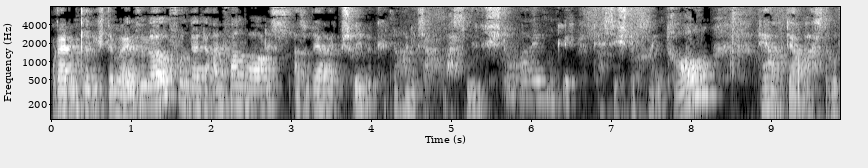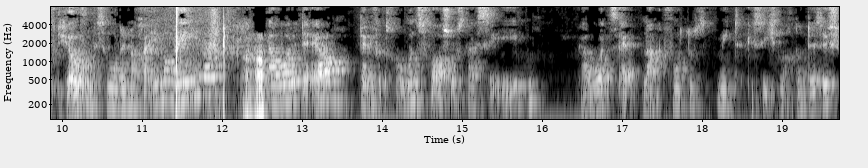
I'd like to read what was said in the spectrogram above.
und dann kriege ich den Mailverlauf und dann der Anfang war das, also der hat geschrieben, dann habe ich gesagt, was willst du eigentlich? Das ist doch ein Traum. Der, der passt auf dich auf und es wurde nachher immer weniger. Aha. Da wollte er den Vertrauensvorschuss, dass sie eben per WhatsApp Nacktfotos mit Gesicht macht. Und das ist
